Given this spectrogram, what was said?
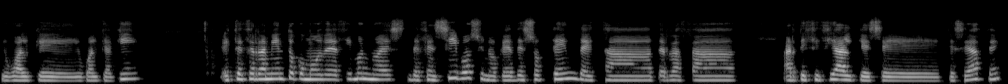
igual que, igual que aquí. Este cerramiento, como decimos, no es defensivo, sino que es de sostén de esta terraza artificial que se, que se hace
